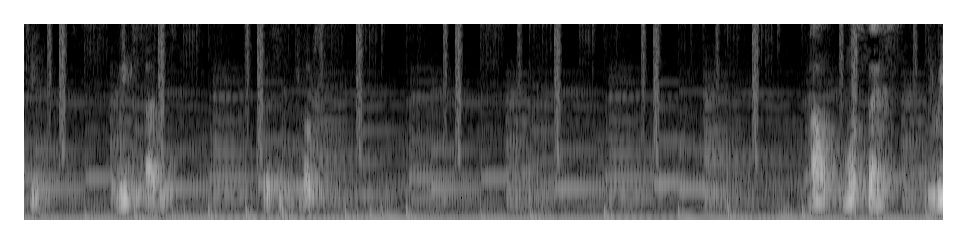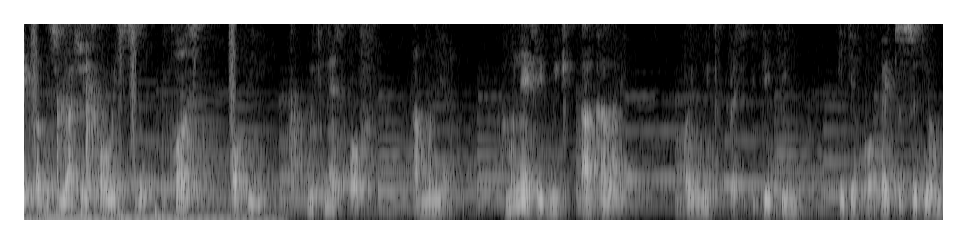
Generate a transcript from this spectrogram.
Okay. I'm going to add it. Let's see the drops. Now, most times the rate of this reaction is always slow because of the weakness of ammonia. Ammonia is a weak alkali or a weak precipitating agent compared to sodium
